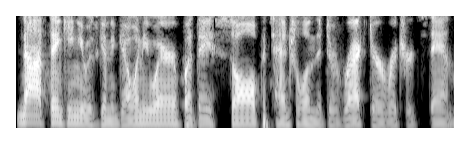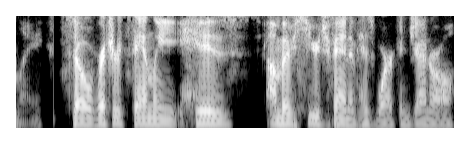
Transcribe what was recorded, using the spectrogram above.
not thinking it was going to go anywhere, but they saw potential in the director, Richard Stanley. So Richard Stanley, his, I'm a huge fan of his work in general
